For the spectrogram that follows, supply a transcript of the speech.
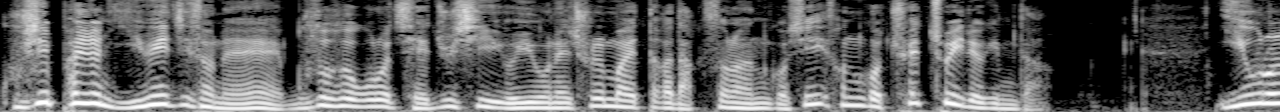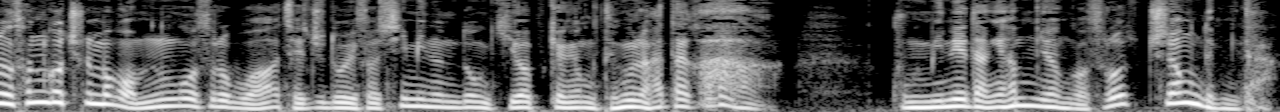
98년 2회 지선에 무소속으로 제주시 의원에 출마했다가 낙선한 것이 선거 최초 이력입니다. 이후로는 선거 출마가 없는 것으로 보아 제주도에서 시민운동, 기업경영 등을 하다가 국민의당에 합류한 것으로 추정됩니다.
